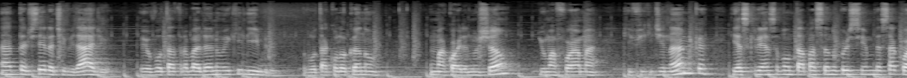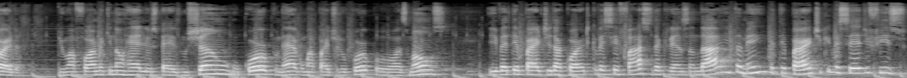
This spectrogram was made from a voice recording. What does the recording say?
na terceira atividade eu vou estar trabalhando o equilíbrio. Eu vou estar colocando uma corda no chão de uma forma que fique dinâmica e as crianças vão estar passando por cima dessa corda de uma forma que não rele os pés no chão, o corpo, né, alguma parte do corpo ou as mãos. E vai ter parte da corda que vai ser fácil da criança andar e também vai ter parte que vai ser difícil.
